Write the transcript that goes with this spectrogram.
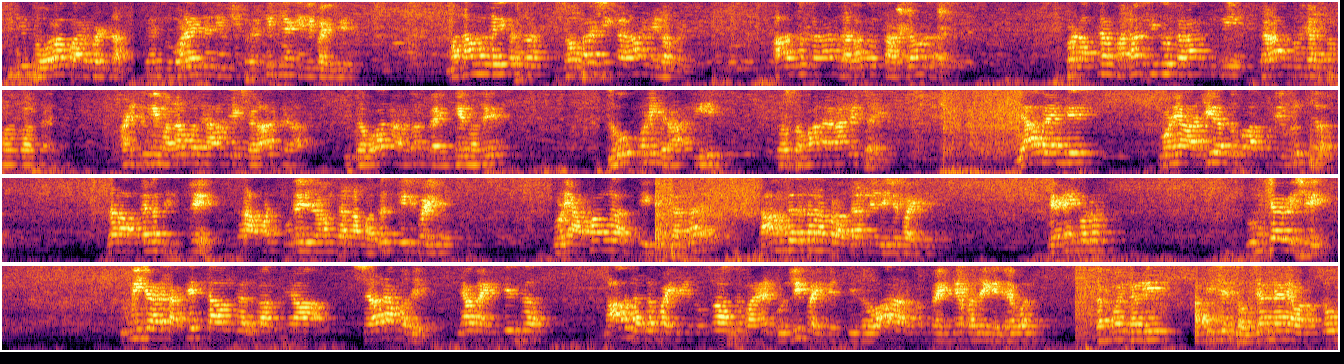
तिथे सोहळा पार पडला. त्या सोहळ्याच्या दिवशी प्रतिज्ञा केली पाहिजे. मनामध्ये कसं स्वतःशी करार केला पाहिजे. हा जो करार झाला तो कागदावर झाला. पण आपल्या मनाशी जो करार तुम्ही करार तो जास्त महत्त्वाचा आहे. आणि तुम्ही मनामध्ये आज एक करार करा की जवाहर अर्बन बँकेमध्ये जो कोणी ग्राहक येईल तो समाधानाने जाईल. या बँकेत कोणी आजी आजोबा कोणी वृद्ध जर आपल्याला दिसले तर आपण पुढे जाऊन त्यांना मदत केली पाहिजे. कोणी अपंग असतील त्यांना काम करताना प्राधान्य दिले पाहिजे. जेणेकरून तुमच्याविषयी तुम्ही ज्या शाखेत काम करतात त्या शहरामध्ये या बँकेचं नाव झालं पाहिजे लोक असं बाहेर बोलली पाहिजे की जवाहर अर्बन बँकेमध्ये गेल्यावर कर्मचारी अतिशय सौजन्याने वागतो.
